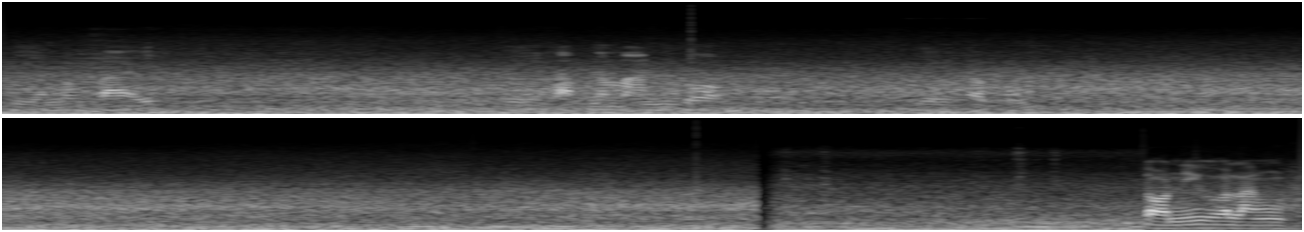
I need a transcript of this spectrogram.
เปลี่ยนลงไปนี่ครับน้ำมันก็นี่ครับผม ตอนนี้กำลังท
